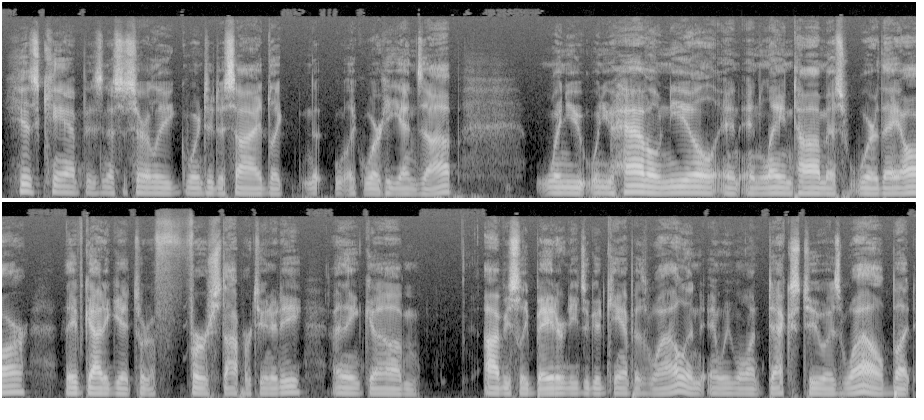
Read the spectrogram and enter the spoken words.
his camp is necessarily going to decide like like where he ends up. When you when you have O'Neill and, and Lane Thomas where they are, they've got to get sort of first opportunity. I think um, obviously Bader needs a good camp as well, and, and we want Dex to as well. But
